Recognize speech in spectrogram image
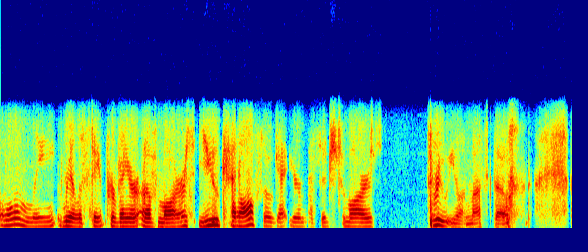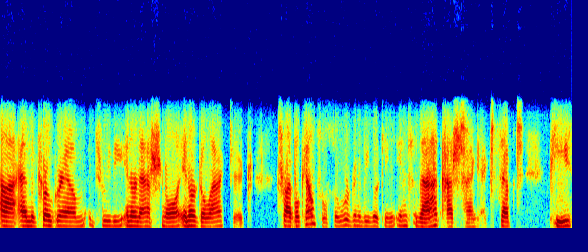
only real estate purveyor of Mars. You can also get your message to Mars through Elon Musk, though, uh, and the program through the International Intergalactic Tribal Council. So we're going to be looking into that. Hashtag accept peace.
